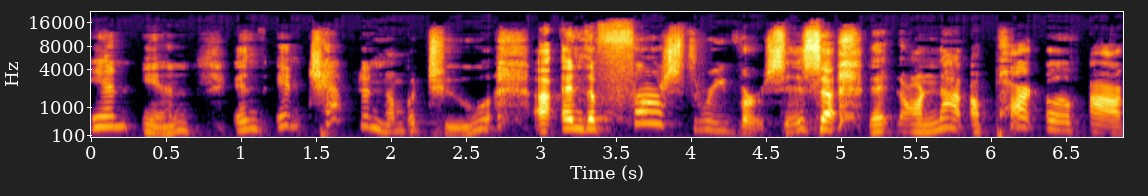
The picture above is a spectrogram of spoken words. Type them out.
in, in, in, in, in chapter number two, uh, in the first three verses uh, that are not a part of our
